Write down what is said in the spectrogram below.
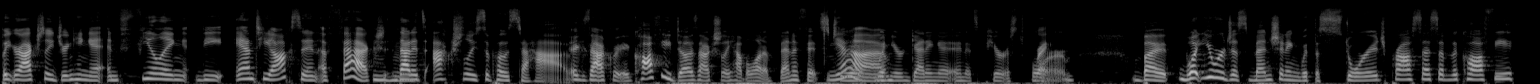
but you're actually drinking it and feeling the antioxidant effect mm-hmm. that it's actually supposed to have. Exactly. Coffee does actually have a lot of benefits to yeah. it when you're getting it in its purest form. Right. But what you were just mentioning with the storage process of the coffee,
